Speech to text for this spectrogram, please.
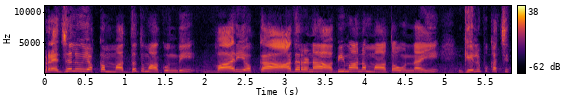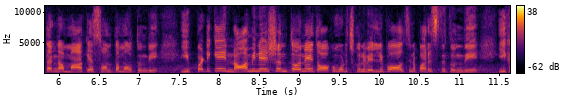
ప్రజలు యొక్క మద్దతు మాకుంది. వారి యొక్క ఆదరణ అభిమానం మాతో ఉన్నాయి. గెలుపు ఖచ్చితంగా మాకే సొంతం అవుతుంది ఇప్పటికే నామినేషన్తోనే తోక ముడుచుకుని వెళ్ళిపోవాల్సిన పరిస్థితి ఉంది. ఇక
